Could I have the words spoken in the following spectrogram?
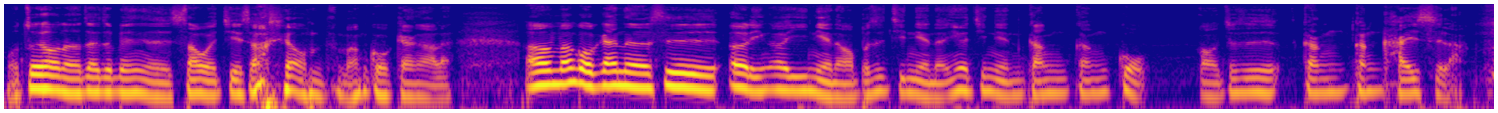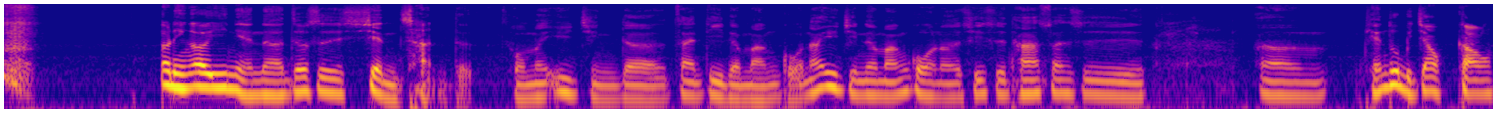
我最后呢在这边也稍微介绍一下我们的芒果干好了。呃，芒果干呢是二零二一年哦，不是今年的，因为今年刚刚过哦，就是刚刚开始啦。二零二一年呢就是现产的。我们玉井的在地的芒果，那玉井的芒果呢，其实它算是，嗯，甜度比较高。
